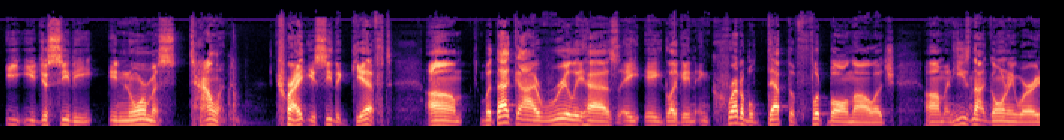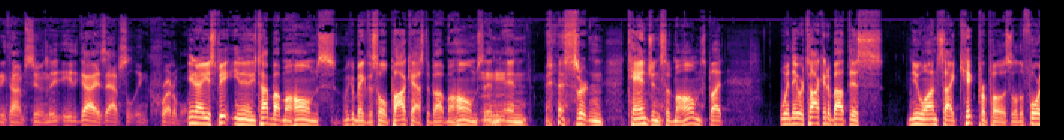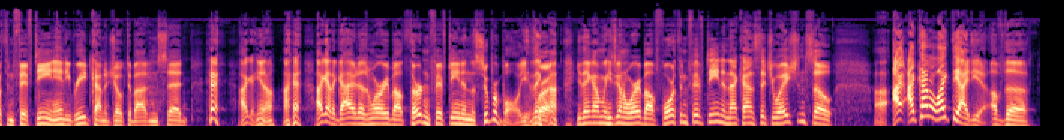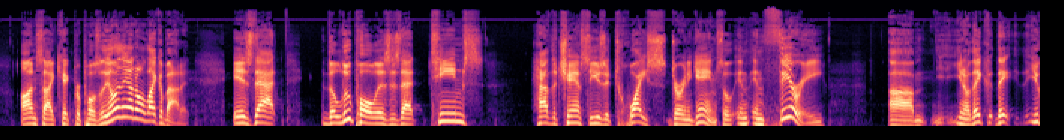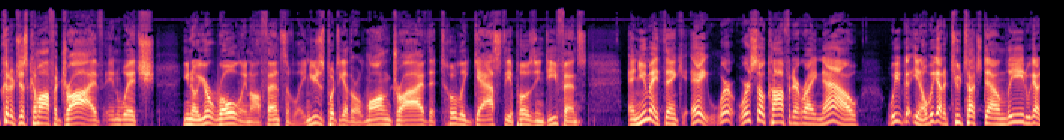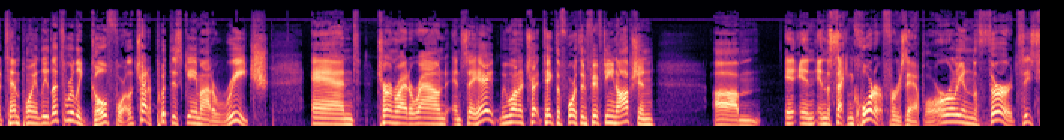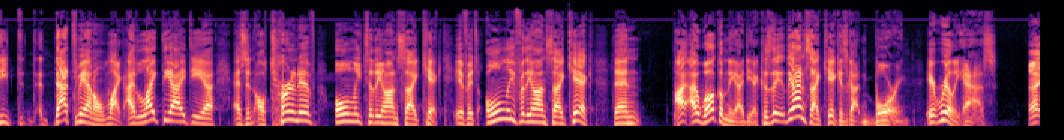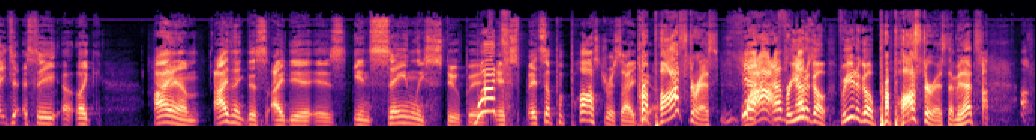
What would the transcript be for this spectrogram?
you, you just see the enormous talent, right? You see the gift. Um, but that guy really has a, a like an incredible depth of football knowledge. Um, and he's not going anywhere anytime soon. The, he, the guy is absolutely incredible. You know, you speak. You know, you talk about Mahomes. We could make this whole podcast about Mahomes and, and certain tangents of Mahomes. But when they were talking about this new onside kick proposal, the fourth and fifteen, Andy Reid kind of joked about it and said, "Heh, "I, you know, I, I got a guy who doesn't worry about third and fifteen in the Super Bowl. You think Right. you think I'm, he's going to worry about fourth and fifteen in that kind of situation?" So, uh, I, I kind of like the idea of the onside kick proposal. The only thing I don't like about it is that the loophole is is that teams have the chance to use it twice during a game. So in in theory, Um, you know, they they you could have just come off a drive in which you know you're rolling offensively, and you just put together a long drive that totally gassed the opposing defense, and you may think, hey, we're we're so confident right now. We've got you know we got a two touchdown lead, we got a ten point lead. Let's really go for it. Let's try to put this game out of reach and turn right around and say, hey, we want to take the fourth and fifteen option um, in, in in the second quarter, for example, or early in the third. See, see, that to me, I don't like. I like the idea as an alternative only to the onside kick. If it's only for the onside kick, then I, I welcome the idea because the the onside kick has gotten boring. It really has. I see, uh, like, I am. I think this idea is insanely stupid. What? It's it's a preposterous idea. Preposterous. Yeah, wow. ab- for you to go for you to go preposterous. I mean, that's uh,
